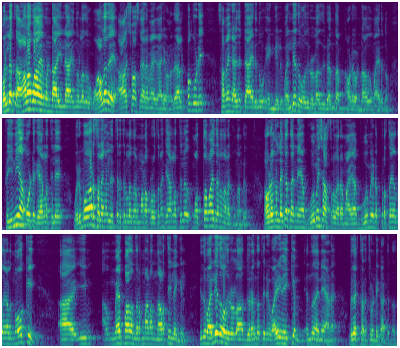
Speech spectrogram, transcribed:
കൊല്ലത്ത് ആളപായം ഉണ്ടായില്ല എന്നുള്ളത് വളരെ ആശ്വാസകരമായ കാര്യമാണ്. ഒരല്പം കൂടി സമയം കഴിഞ്ഞിട്ടായിരുന്നു എങ്കിൽ വലിയ തോതിലുള്ള ദുരന്തം അവിടെ ഉണ്ടാകുമായിരുന്നു. പക്ഷേ ഇനി അങ്ങോട്ട് കേരളത്തിലെ ഒരുപാട് സ്ഥലങ്ങളിൽ ഇത്തരത്തിലുള്ള നിർമ്മാണ പ്രവർത്തനം കേരളത്തിൽ മൊത്തമായി തന്നെ നടക്കുന്നുണ്ട്. അവിടങ്ങളിലൊക്കെ തന്നെ ഭൂമിശാസ്ത്രപരമായ ഭൂമിയുടെ പ്രത്യേകതകൾ നോക്കി ഈ മേൽപ്പാത നിർമ്മാണം നടത്തിയില്ലെങ്കിൽ ഇത് വലിയ തോതിലുള്ള ദുരന്തത്തിന് വഴിവെക്കും എന്ന് തന്നെയാണ് വിദഗ്ധർ ചൂണ്ടിക്കാട്ടുന്നത്.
